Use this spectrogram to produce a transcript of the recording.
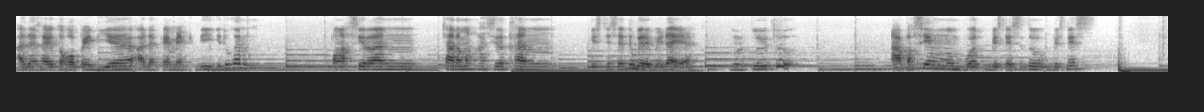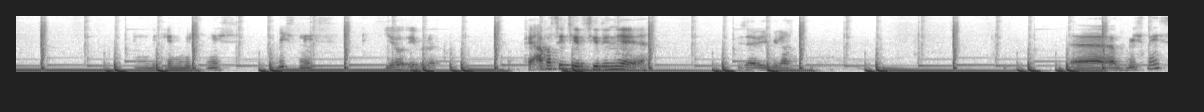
ada kayak Tokopedia, ada kayak McD, itu kan penghasilan cara menghasilkan bisnisnya itu beda-beda ya. Menurut lu itu apa sih yang membuat bisnis itu bisnis? Yang bikin bisnis bisnis Yo, bro. Kayak apa sih ciri-cirinya ya? Bisa dibilang. Eh, bisnis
